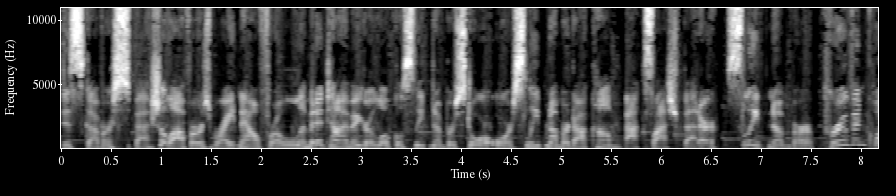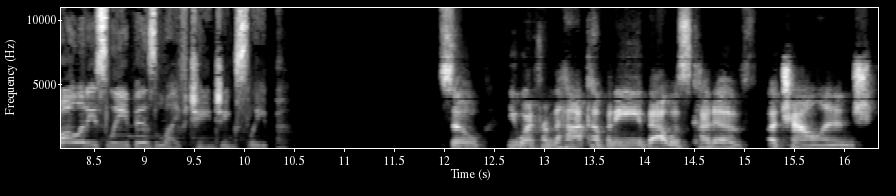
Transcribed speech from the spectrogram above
Discover special offers right now for a limited time at your local Sleep Number store or sleepnumber.com backslash better. Sleep Number, proven quality sleep is life changing sleep. So you went from the hat company, that was kind of a challenge.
